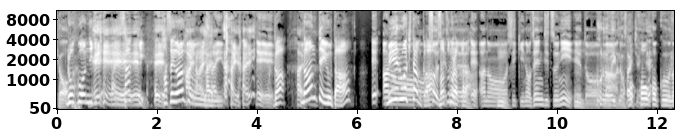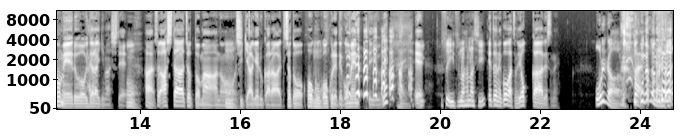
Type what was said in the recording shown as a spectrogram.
今日。録音に来て、ええさっき、ええ。長谷川はいはい君はいはいはい。ええが、はい。なんて言うた？え、あメールは来たんか？そうです松村から。ええ、あのーうん。式の前日に、えっールデンウィークの最中にね。まああのほ報告のメールをいただきまして。うん、はい。それ明日ちょっと、まあ、あのうん。ー、式あげるから、ちょっと報告遅れてごめんっていうね。ええ。それいつの話？えっとね、5月の4日ですね。俺ら、一言もないぞ。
